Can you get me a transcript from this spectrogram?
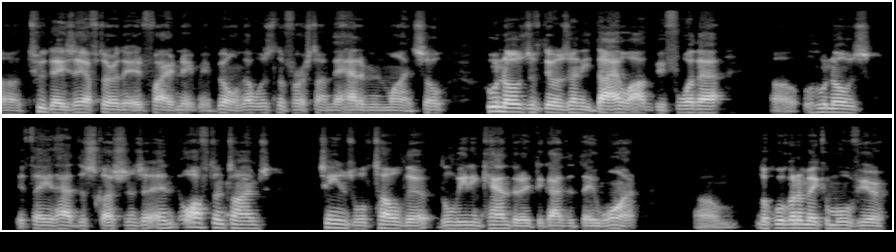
uh, two days after they had fired Nate McMillan. That wasn't the first time they had him in mind. So who knows if there was any dialogue before that? Uh, who knows if they had had discussions? And oftentimes, teams will tell the the leading candidate, the guy that they want, um, look, we're going to make a move here.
